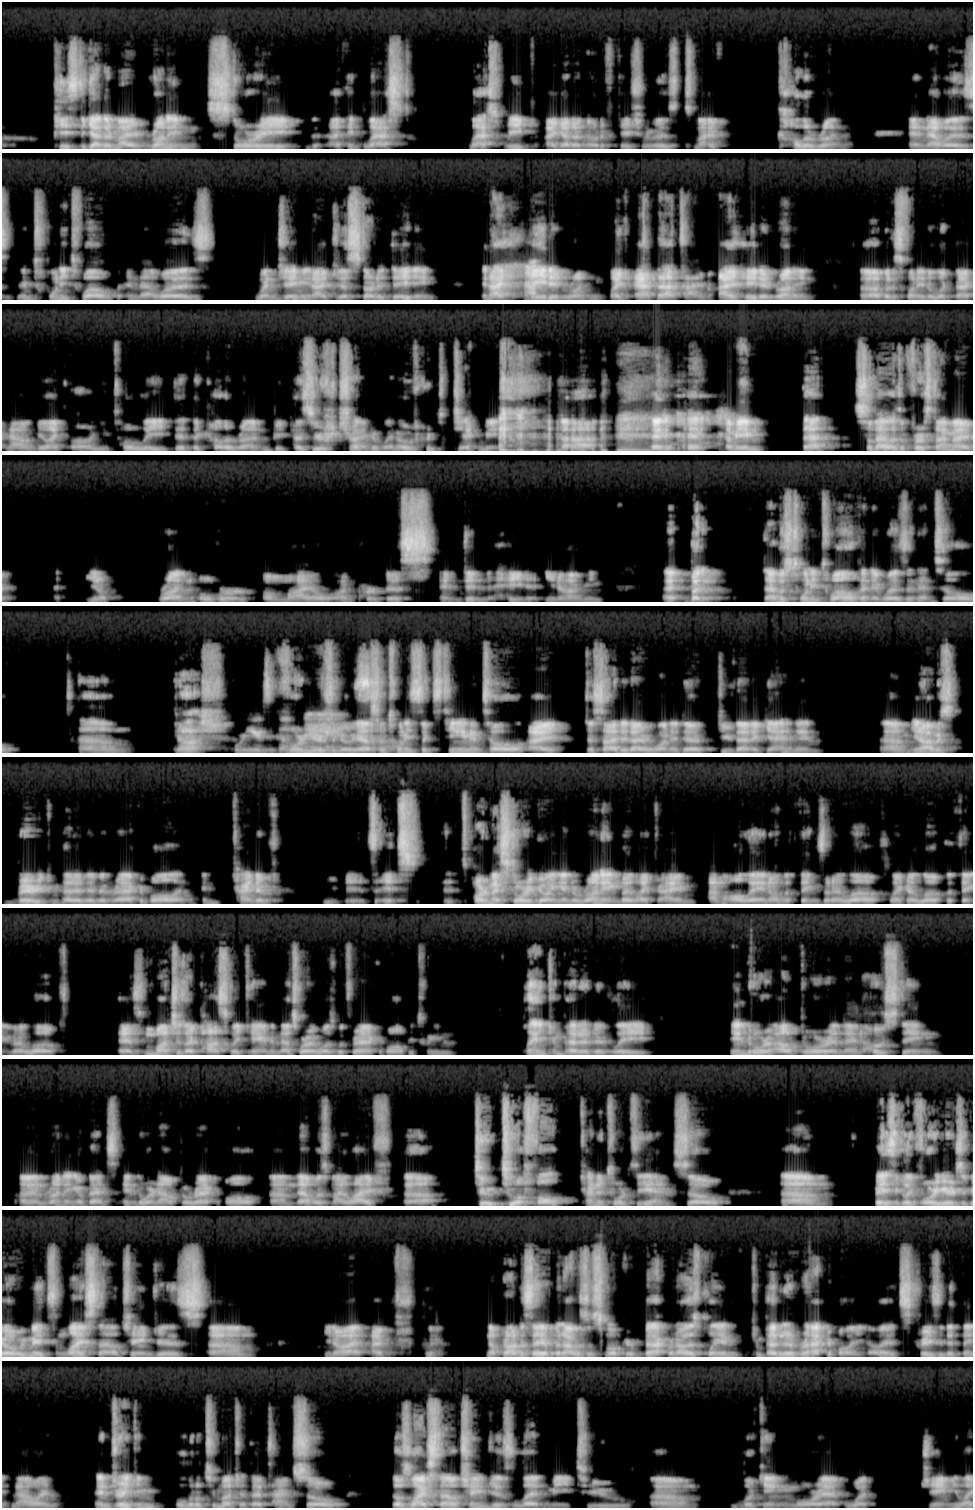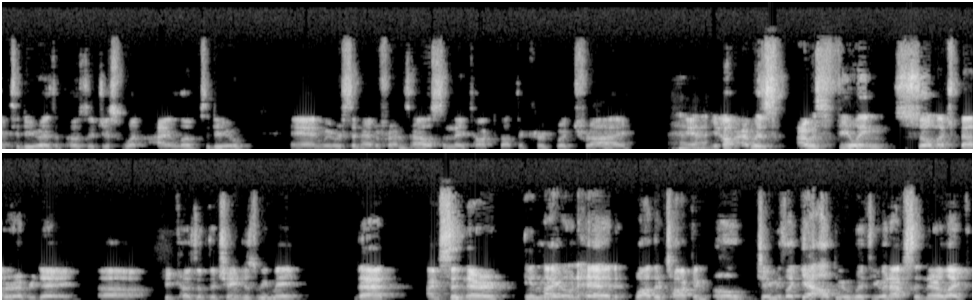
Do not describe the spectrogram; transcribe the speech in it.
piece together my running story. I think last last week I got a notification. It was my color run. And that was in 2012. And that was when Jamie and I just started dating. And I hated running. Like at that time, I hated running. Uh, but it's funny to look back now and be like, oh, you totally did the color run because you were trying to win over Jamie. Uh, and, and I mean, that, so that was the first time I, you know, run over a mile on purpose and didn't hate it. You know, I mean, uh, but that was 2012, and it wasn't until, um, gosh, four years ago. Four May, years ago, yeah. So. so 2016 until I decided I wanted to do that again, and um, you know, I was very competitive in racquetball, and, and kind of it's it's it's part of my story going into running, but like I'm I'm all in on the things that I love. Like I love the things I love as much as I possibly can, and that's where I was with racquetball between playing competitively indoor, outdoor, and then hosting and running events indoor and outdoor racquetball. Um, that was my life uh, to to a fault, kind of towards the end. So um, basically, four years ago, we made some lifestyle changes. Um, you know, I, I'm not proud to say it, but I was a smoker back when I was playing competitive racquetball. You know, it's crazy to think now, and and drinking a little too much at that time. So those lifestyle changes led me to um, looking more at what Jamie liked to do as opposed to just what I love to do. And we were sitting at a friend's house and they talked about the Kirkwood Tri. and you know, I was I was feeling so much better every day uh, because of the changes we made. That I'm sitting there in my own head while they're talking. Oh, Jamie's like, "Yeah, I'll do it with you," and I'm sitting there like,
